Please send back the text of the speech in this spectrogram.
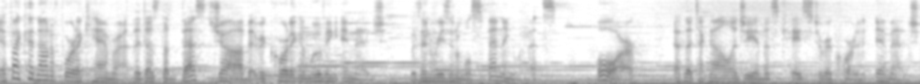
if I could not afford a camera that does the best job at recording a moving image within reasonable spending limits, or if the technology in this case to record an image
